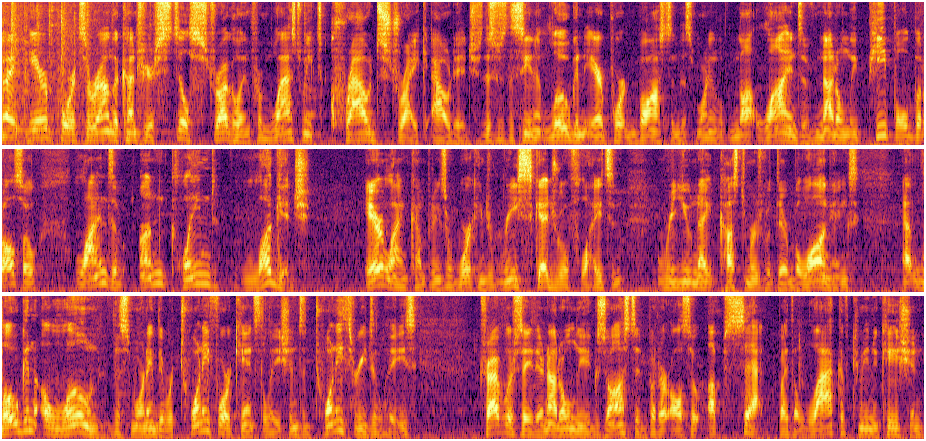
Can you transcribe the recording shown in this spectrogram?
Tonight, airports around the country are still struggling from last week's CrowdStrike outage. This was the scene at Logan Airport in Boston this morning. Not lines of not only people, but also lines of unclaimed luggage. Airline companies are working to reschedule flights and reunite customers with their belongings. At Logan alone this morning, there were 24 cancellations and 23 delays. Travelers say they're not only exhausted, but are also upset by the lack of communication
